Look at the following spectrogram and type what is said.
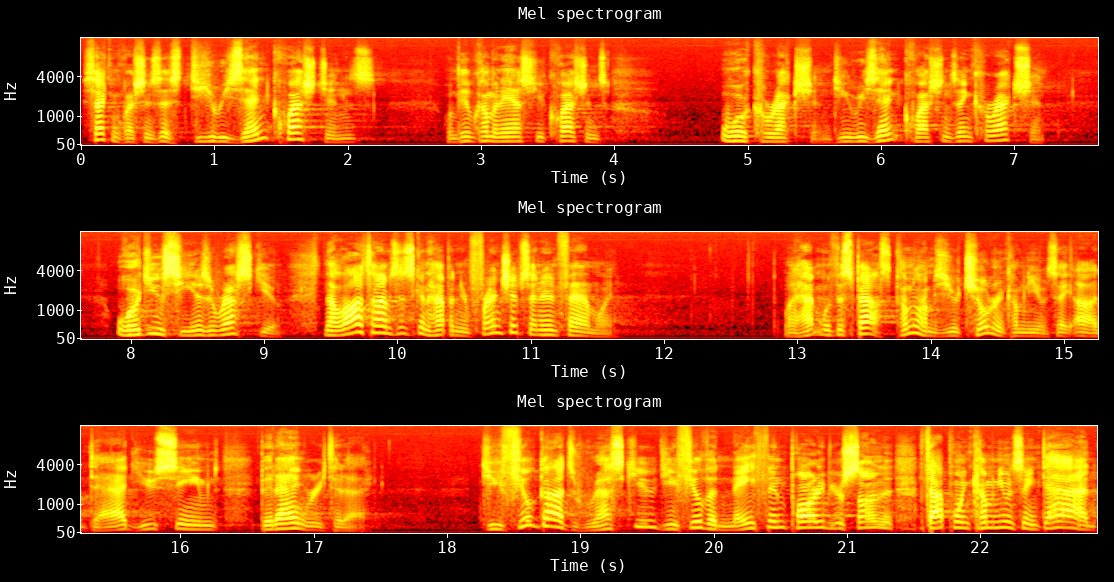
Second question is this Do you resent questions when people come and ask you questions or correction? Do you resent questions and correction? Or do you see it as a rescue? Now, a lot of times this is going to happen in friendships and in family. What happened with the spouse? Sometimes your children come to you and say, uh, Dad, you seemed a bit angry today. Do you feel God's rescue? Do you feel the Nathan part of your son at that point coming to you and saying, Dad,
